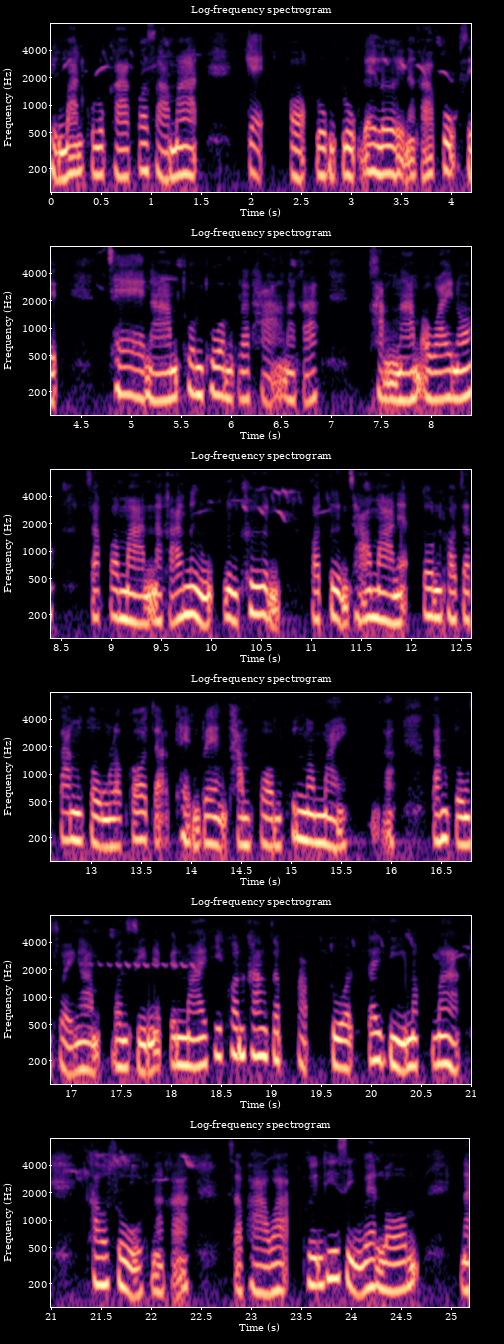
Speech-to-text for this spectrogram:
ถึงบ้านคุณลูกค้าก็สามารถแกะออกลงปลูกได้เลยนะคะ ปลูกเสร็จแช่น้ำท่วมๆกระถางนะคะ ขังน้ำเอาไว้เนาะสักประมาณนะคะหนึ่งหนึ่งคืน พอตื่นเช้ามาเนี่ยต้นเขาจะตั้งตรง แล้วก็จะแข็งแรงทำฟอร์มขึ้นมาใหม่ นะคะตั้งตรงสวยงามบอนสีเนี่ยเป็นไม้ที่ค่อนข้างจะปรับตัวได้ดีมากๆ เข้าสู่นะคะ สภาวะพื้นที่สิ่งแวดล้อมใน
